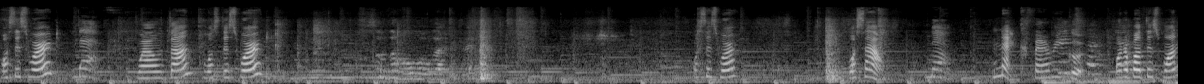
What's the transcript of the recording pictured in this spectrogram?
What's this word? Neck. Well done. What's this word? What's this word? What sound? Neck. Neck. Very good. What about this one?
